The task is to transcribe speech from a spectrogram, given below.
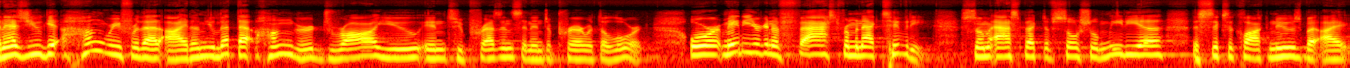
and as you get hungry for that item, you let that hunger draw you into presence and into prayer with the Lord. Or maybe you're going to fast from an activity, some aspect of social media, the six o'clock news, but I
